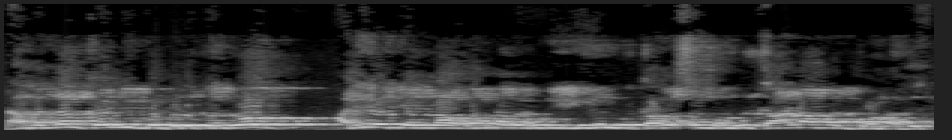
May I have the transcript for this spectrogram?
நாம் எல்லாம் கேள்விப்பட்டிருக்கின்றோம் அலிரலி அல்லா வந்தவர்களுடைய இரும்பு கவசம் ஒன்று காணாமல் போனது.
